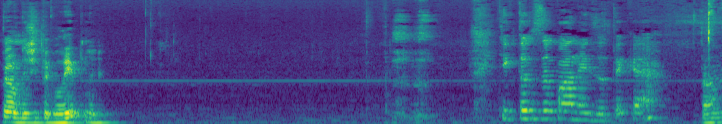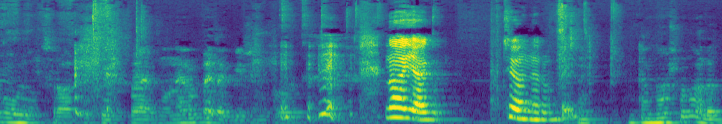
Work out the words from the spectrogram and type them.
Певно, ще так липнуть. Тік-ток запанить за таке. Та ну, сраку, ти ну не роби так більше ніколи. Ну а як? Чого не робити? Та на що надо?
